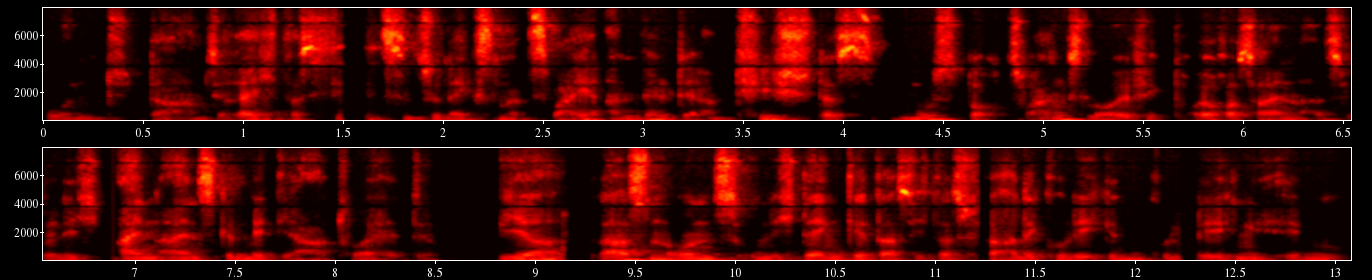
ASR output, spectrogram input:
Und da haben Sie recht, da sitzen zunächst mal zwei Anwälte am Tisch. Das muss doch zwangsläufig teurer sein, als wenn ich einen einzigen Mediator hätte. Wir lassen uns, und ich denke, dass ich das für alle Kolleginnen und Kollegen im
